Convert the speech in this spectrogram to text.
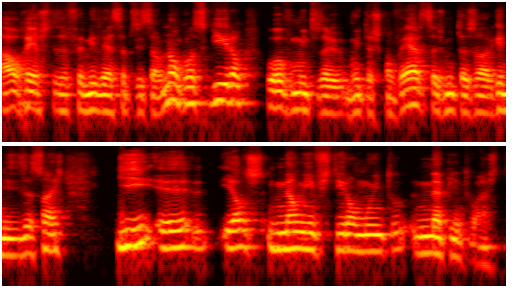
ao resto da família essa posição. Não conseguiram, houve muitos, muitas conversas, muitas organizações e eles não investiram muito na Pinto Basto.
